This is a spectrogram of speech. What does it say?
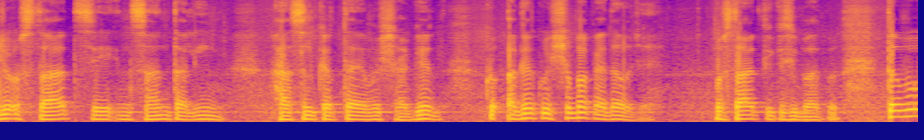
जो उस्ताद से इंसान तालीम हासिल करता है, वो शागिर्द को अगर कोई शुबा पैदा हो जाए उस्ताद की किसी बात पर तो वो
